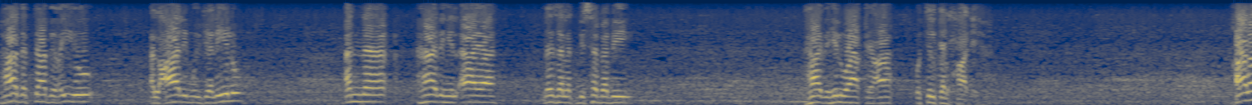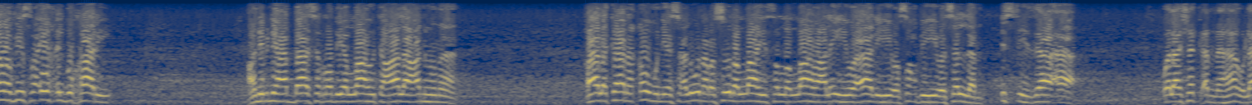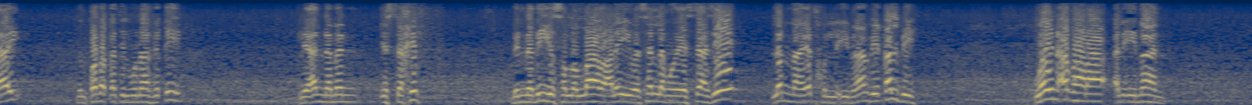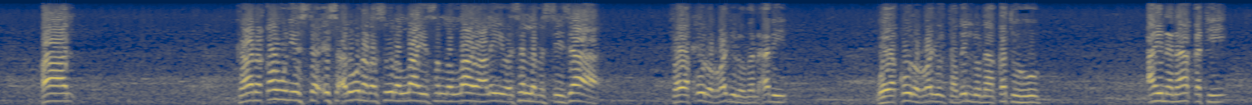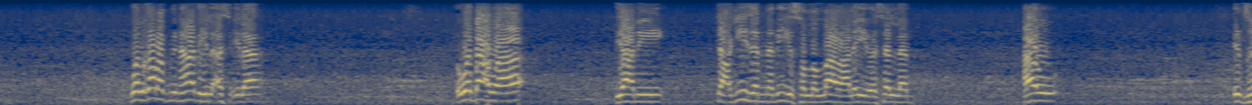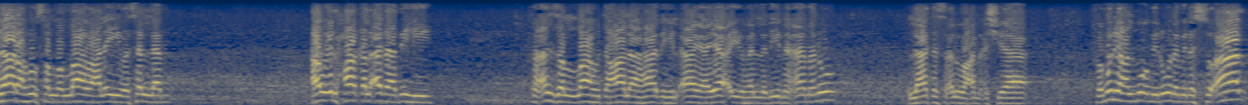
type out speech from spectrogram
هذا التابعي العالم الجليل أن هذه الآية نزلت بسبب هذه الواقعة وتلك الحادثة. قال وفي صحيح البخاري عن ابن عباس رضي الله تعالى عنهما قال كان قوم يسألون رسول الله صلى الله عليه وآله وصحبه وسلم استهزاء ولا شك أن هؤلاء من طبقة المنافقين لأن من يستخف بالنبي صلى الله عليه وسلم ويستهزئ لما يدخل الإيمان في قلبه. وإن أظهر الإيمان. قال كان قوم يسألون رسول الله صلى الله عليه وسلم استهزاء فيقول الرجل من أبي؟ ويقول الرجل تضل ناقته. أين ناقتي؟ والغرض من هذه الأسئلة هو دعوة يعني تعجيز النبي صلى الله عليه وسلم أو إظهاره صلى الله عليه وسلم أو إلحاق الأذى به فأنزل الله تعالى هذه الآية يا أيها الذين آمنوا لا تسألوا عن أشياء فمنع المؤمنون من السؤال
